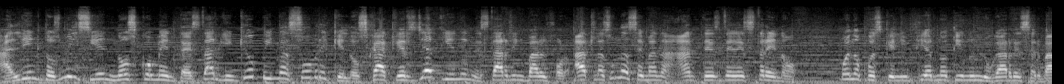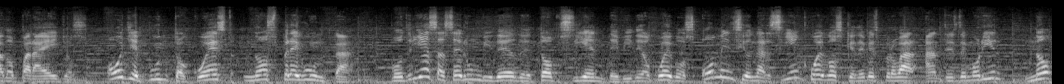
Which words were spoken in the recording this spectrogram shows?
Al Link 2100 nos comenta Stargin qué opina sobre que los hackers ya tienen Starlink Battle for Atlas una semana antes del estreno. Bueno, pues que el infierno tiene un lugar reservado para ellos. Oye.quest nos pregunta, ¿Podrías hacer un video de top 100 de videojuegos o mencionar 100 juegos que debes probar antes de morir? No,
